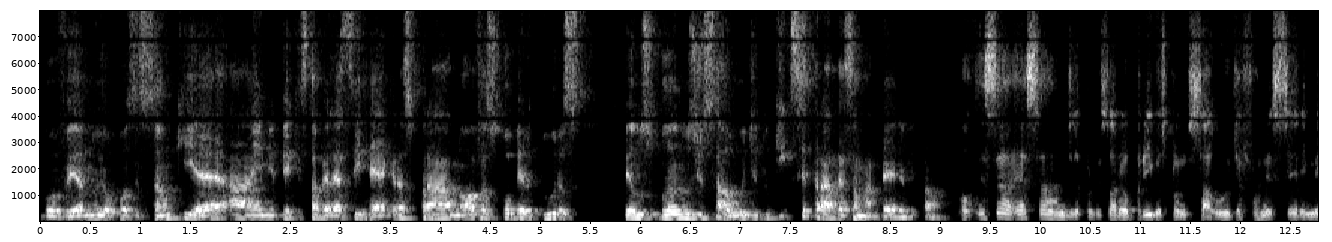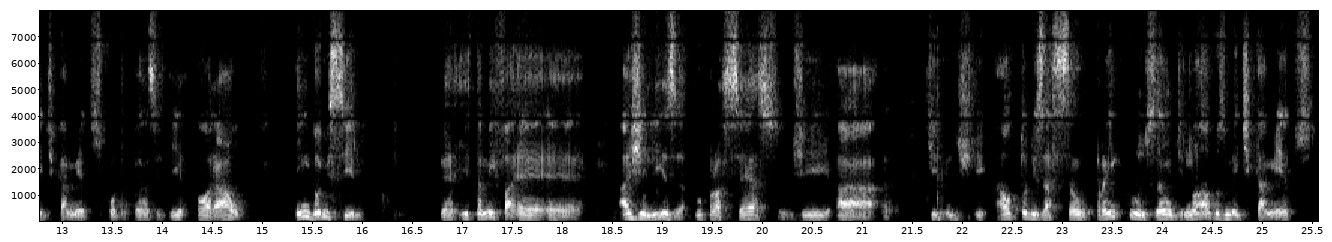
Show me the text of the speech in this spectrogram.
governo e oposição, que é a MP que estabelece regras para novas coberturas pelos planos de saúde. Do que, que, se trata essa matéria, Vital? Bom, essa, essa medida provisória obriga os planos de saúde a fornecerem medicamentos contra o câncer via oral em domicílio. Né? E também é, é, agiliza o processo de, a, de, de autorização para inclusão de novos medicamentos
